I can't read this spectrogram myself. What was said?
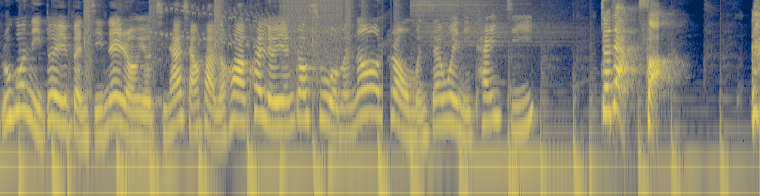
如果你对于本集内容有其他想法的话，快留言告诉我们哦，让我们再为你开一集。就这样，刷，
